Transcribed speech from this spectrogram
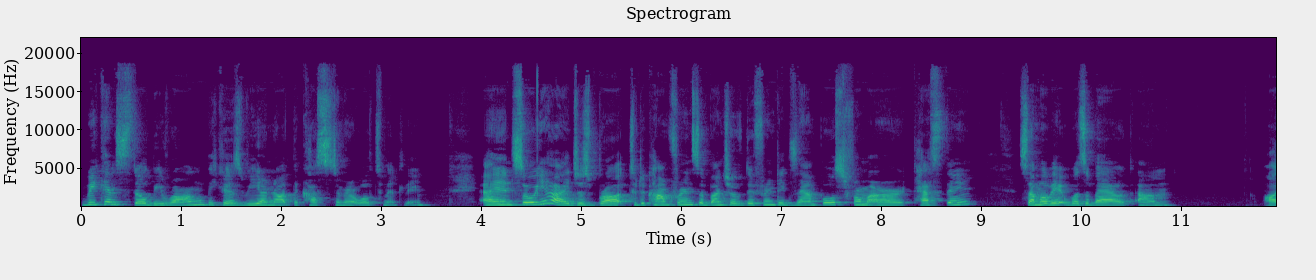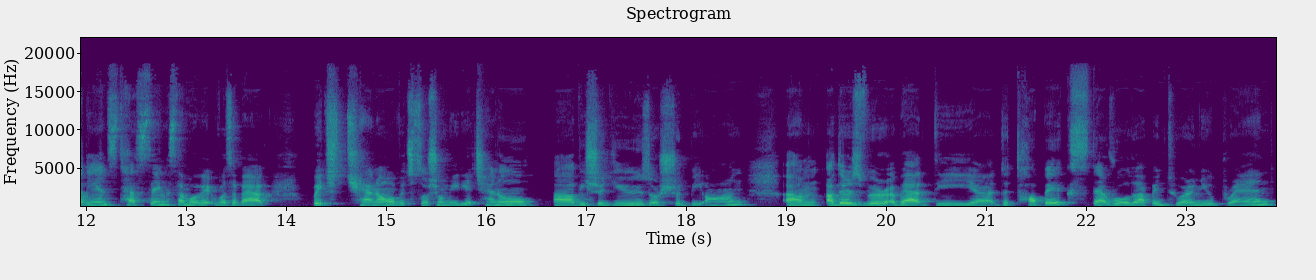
we can still be wrong because we are not the customer ultimately. And so, yeah, I just brought to the conference a bunch of different examples from our testing. Some of it was about um, audience testing, some of it was about which channel, which social media channel uh, we should use or should be on. Um, others were about the uh, the topics that rolled up into our new brand.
